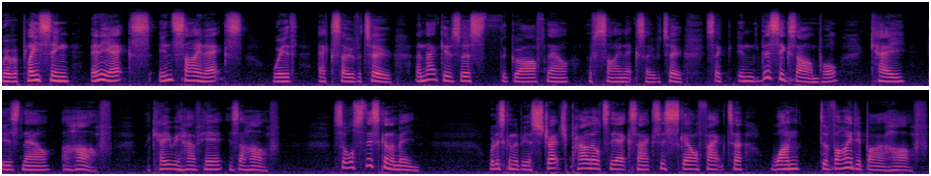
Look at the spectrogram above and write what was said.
we're replacing any x in sine x with x over 2 and that gives us the graph now of sine x over 2. So in this example, k is now a half. The k we have here is a half. So what's this going to mean? Well, it's going to be a stretch parallel to the x-axis, scale factor 1 divided by a half.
